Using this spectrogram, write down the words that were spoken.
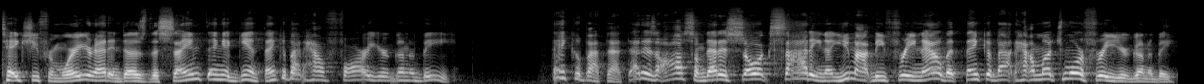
takes you from where you're at and does the same thing again? Think about how far you're going to be. Think about that. That is awesome. That is so exciting. Now, you might be free now, but think about how much more free you're going to be,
